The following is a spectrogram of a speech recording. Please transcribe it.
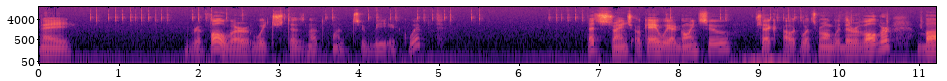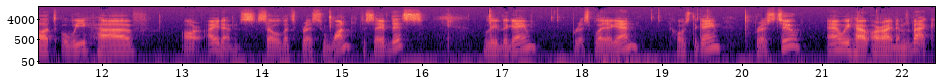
and a revolver which does not want to be equipped. That's strange. Okay we are going to check out what's wrong with the revolver but we have our items. So let's press 1 to save this. Leave the game press play again host the game press 2 and we have our items back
